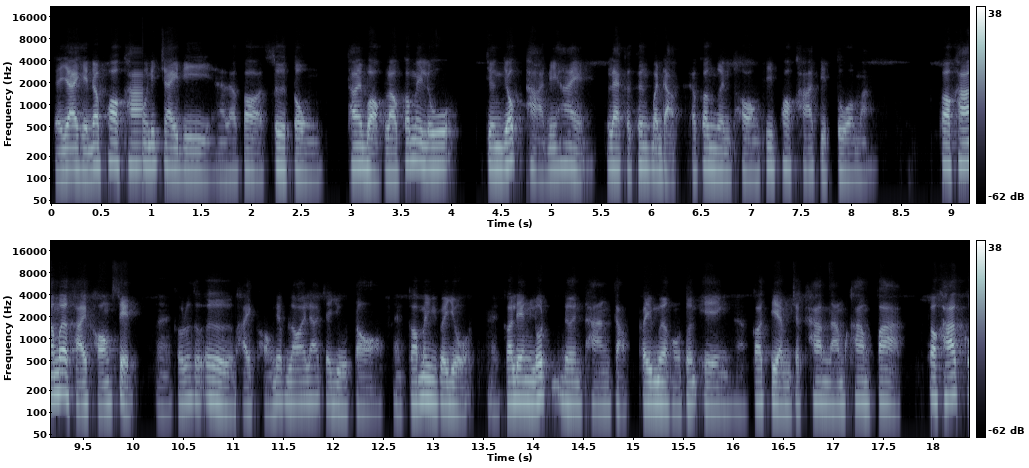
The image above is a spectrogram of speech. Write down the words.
แต่ยายเห็นว่าพ่อค้าคนนี้ใจดีแล้วก็ซื่อตรงถ้าไม่บอกเราก็ไม่รู้จึงยกถาดนี้ให้แลกกับเครื่องประดับ แล้วก็เงินทองที่พ่อค้าติดตัวมาพ่อค้าเมื่อขายของเสร็จก็รู้สึกเออขายของเรียบร้อยแล้วจะอยู่ต่อ ก็ไม่มีประโยชน์ ก็เลี้ยงรถเดินทางกลับไปเมืองของตนเอง ก็เตรียมจะข้ามน้ำข้ามฟากพ่อค้าโก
